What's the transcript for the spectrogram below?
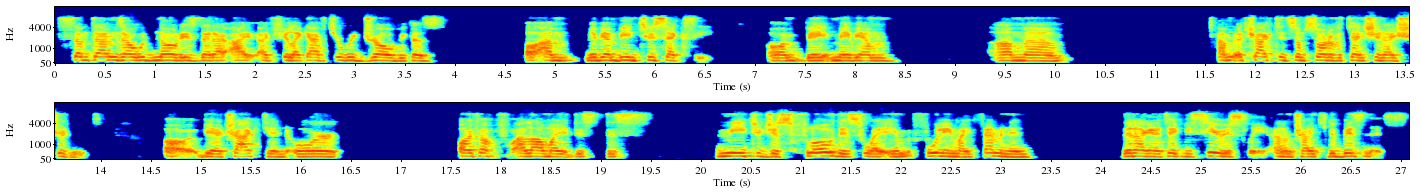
sometimes I would notice that I, I, feel like I have to withdraw because oh, I'm, maybe I'm being too sexy or I'm be, maybe I'm, I'm, um, I'm attracting some sort of attention I shouldn't uh, be attracting or, or if I allow my, this, this me to just flow this way, fully in my feminine, they're not going to take me seriously. And I'm trying to do business.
